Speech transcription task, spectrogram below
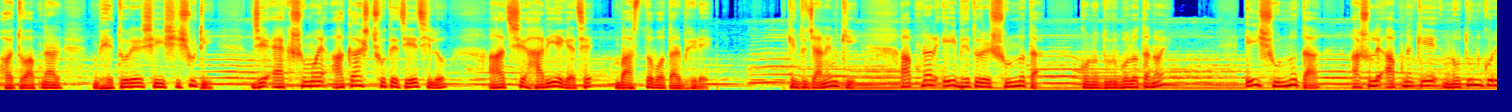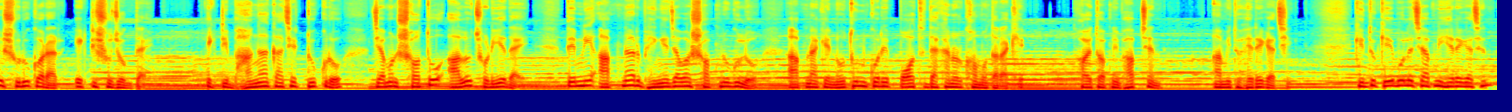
হয়তো আপনার ভেতরের সেই শিশুটি যে একসময় আকাশ ছুঁতে চেয়েছিল, আজ সে হারিয়ে গেছে বাস্তবতার ভিড়ে। কিন্তু জানেন কি, আপনার এই ভেতরের শূন্যতা কোনো দুর্বলতা নয়? এই শূন্যতা আসলে আপনাকে নতুন করে শুরু করার একটি সুযোগ দেয়। একটি ভাঙা কাচের টুকরো যেমন শত আলো ছড়িয়ে দেয়, তেমনি আপনার ভেঙে যাওয়া স্বপ্নগুলো আপনাকে নতুন করে পথ দেখানোর ক্ষমতা রাখে। হয়তো আপনি ভাবছেন, আমি তো হেরে গেছি। কিন্তু কে বলেছে আপনি হেরে গেছেন?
